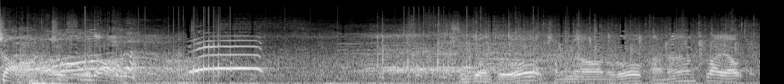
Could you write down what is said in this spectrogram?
자, 좋습니다. 중견수 정면으로 가는 플라이아웃.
